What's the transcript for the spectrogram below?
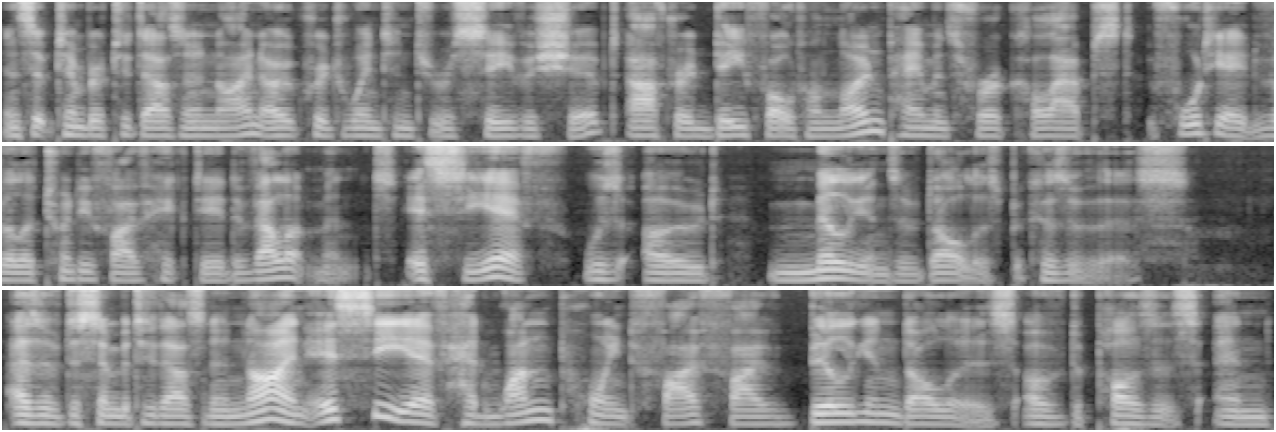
In September of 2009, Oakridge went into receivership after a default on loan payments for a collapsed 48 villa 25 hectare development. SCF was owed owed millions of dollars because of this. As of December 2009, SCF had $1.55 billion of deposits and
